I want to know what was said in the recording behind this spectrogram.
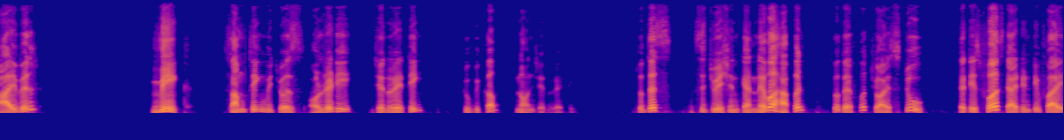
I will make something which was already generating to become non-generating. So, this situation can never happen. So, therefore, choice 2 that is first identify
